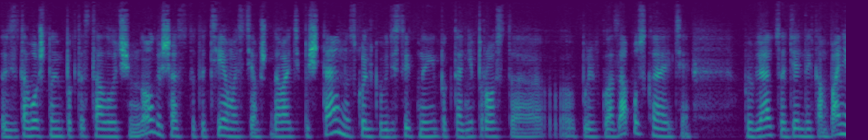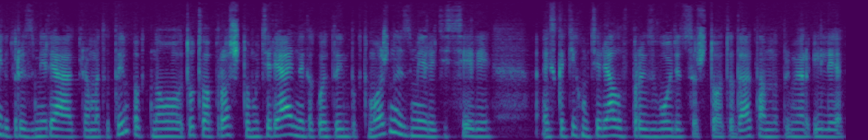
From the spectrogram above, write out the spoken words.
из-за того, что импакта стало очень много, сейчас вот эта тема с тем, что давайте посчитаем, насколько вы действительно импакт, а не просто э, пыль в глаза пускаете. Появляются отдельные компании, которые измеряют прям этот импакт, но тут вопрос, что материальный какой-то импакт можно измерить из серии из каких материалов производится что-то, да, там, например, или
